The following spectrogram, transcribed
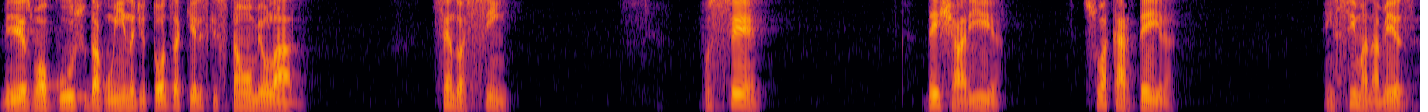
mesmo ao custo da ruína de todos aqueles que estão ao meu lado. Sendo assim, você deixaria sua carteira em cima da mesa,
